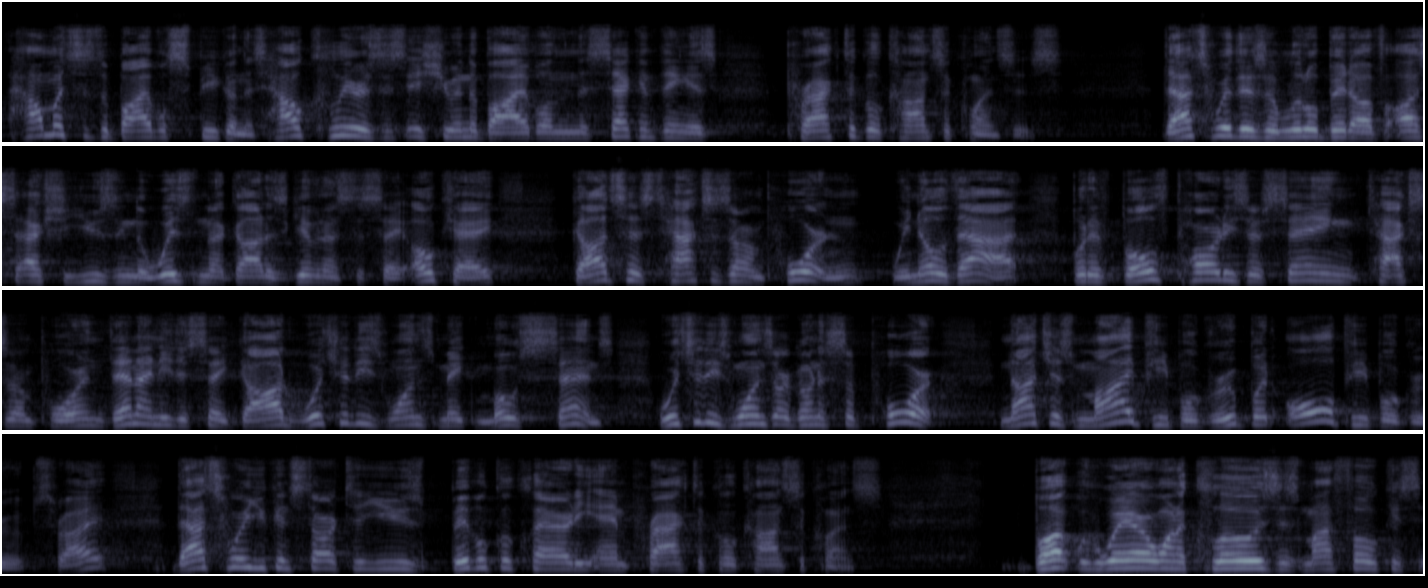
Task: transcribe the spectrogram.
how much does the Bible speak on this? How clear is this issue in the Bible? And the second thing is practical consequences. That's where there's a little bit of us actually using the wisdom that God has given us to say, okay, God says taxes are important. We know that. But if both parties are saying taxes are important, then I need to say, God, which of these ones make most sense? Which of these ones are going to support not just my people group, but all people groups, right? That's where you can start to use biblical clarity and practical consequence. But where I want to close is my focus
